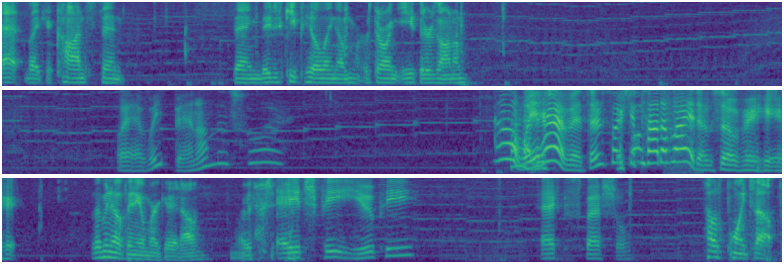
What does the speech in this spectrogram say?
at like a constant thing. They just keep healing them or throwing ethers on them. Wait, have we been on this floor? No, Oh, we haven't. There's like there's a some- ton of items over here. Let me know if any of them are good. I'll worry about it. HP, UP, X special. Health points up.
